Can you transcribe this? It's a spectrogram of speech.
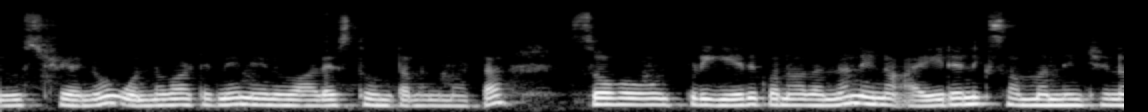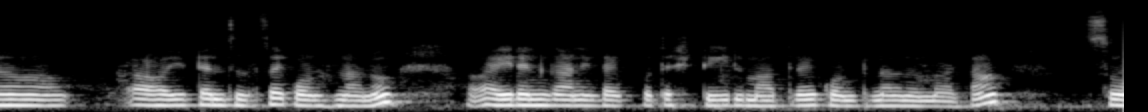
యూస్ చేయను. ఉన్న వాటినే నేను వాడేస్తూ ఉంటానన్నమాట. సో ఇప్పుడు ఏది కొనాలన్నా నేను ఐరన్కి సంబంధించిన యుటెన్సిల్సే కొంటున్నాను. ఐరన్ కానీ లేకపోతే స్టీల్ మాత్రమే కొంటున్నాను అనమాట సో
